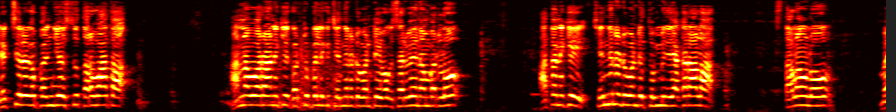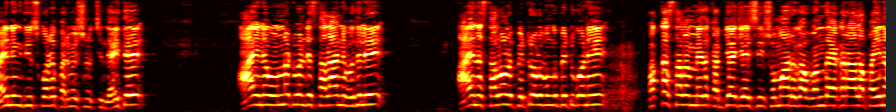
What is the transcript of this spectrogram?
లెక్చరర్గా పనిచేస్తూ తర్వాత అన్నవరానికి గట్టుపల్లికి చెందినటువంటి ఒక సర్వే నంబర్లో అతనికి చెందినటువంటి తొమ్మిది ఎకరాల స్థలంలో మైనింగ్ తీసుకోవడానికి పర్మిషన్ వచ్చింది. అయితే ఆయన ఉన్నటువంటి స్థలాన్ని వదిలి ఆయన స్థలంలో పెట్రోల్ బొంగు పెట్టుకొని పక్క స్థలం మీద కబ్జా చేసి సుమారుగా వంద ఎకరాల పైన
